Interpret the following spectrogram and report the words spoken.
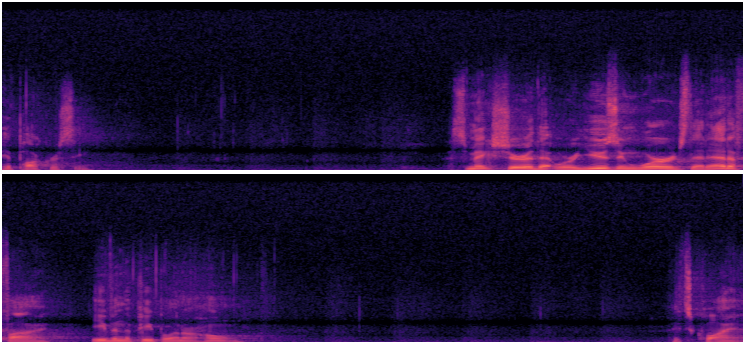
hypocrisy. Let's make sure that we're using words that edify even the people in our home. It's quiet.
